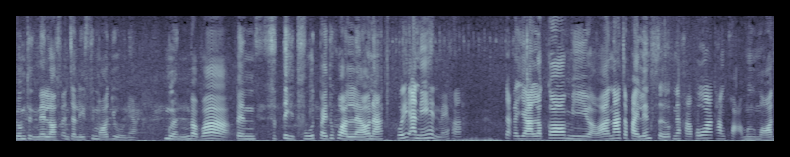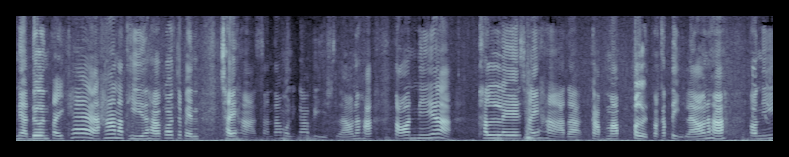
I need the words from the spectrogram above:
รวมถึงในลอสแอนเจลิสที่มอสอยู่เนี่ย เหมือนแบบว่าเป็นสตรีทฟู้ดไปทุกวันแล้วนะเฮ้ยอันนี้เห็นไหมคะ จักรยานแล้วก็มีแบบว่าน่าจะไปเล่นเซิร์ฟนะคะ เพราะว่าทางขวามือมอสเนี่ยเดินไปแค่ 5 นาทีนะคะ ก็จะเป็นชายหาดซานตาโมนิกาบีชแล้วนะคะ ตอนนี้ทะเลชายหาดอะกลับมาเปิดปกติแล้วนะคะ ตอนนี้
